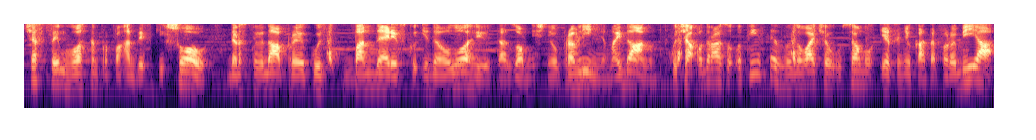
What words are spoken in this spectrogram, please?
частим гостем пропагандистських шоу, де розповідав про якусь бандерівську ідеологію та зовнішнє управління майданом. Хоча одразу опісля звинувачував усьому Яценюка та Поробія,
